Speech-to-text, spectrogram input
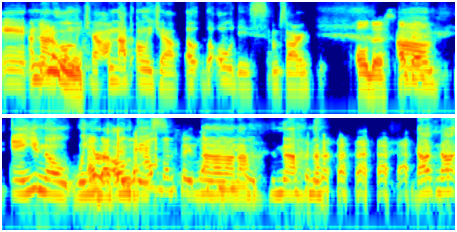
And I'm not Ooh. an only child. I'm not the only child. Oh, the oldest. I'm sorry. Oldest. Okay. Um, and you know when you're the oldest. Say, no, no, no, no, no, no. not not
